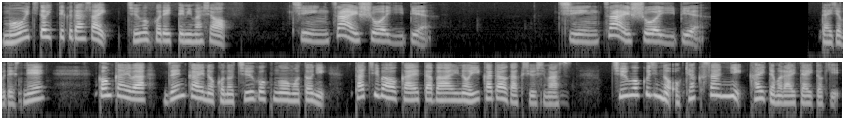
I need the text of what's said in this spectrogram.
もう一度言ってください。中国語で言ってみましょ请再说一遍。请再说一遍。う。大丈夫ですね。今回は前回のこの中国語をもとに立場を変えた場合の言い方を学習します。中国人のお客さんに書いてもらいたいとき、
